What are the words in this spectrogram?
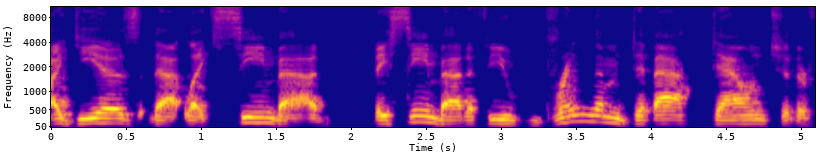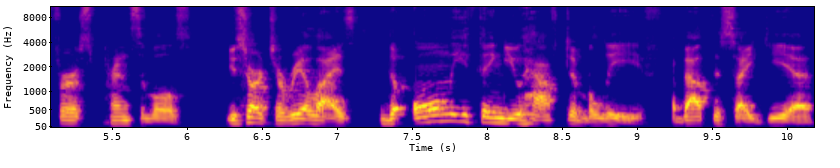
ideas that like seem bad, they seem bad. If you bring them back down to their first principles, you start to realize the only thing you have to believe about this idea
